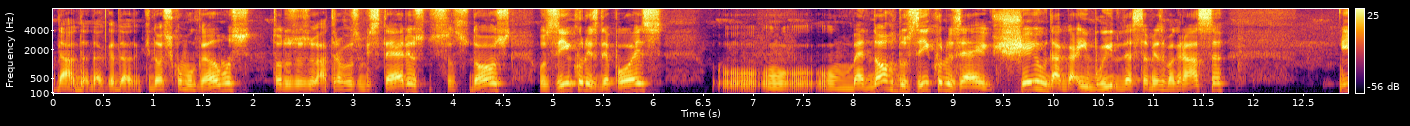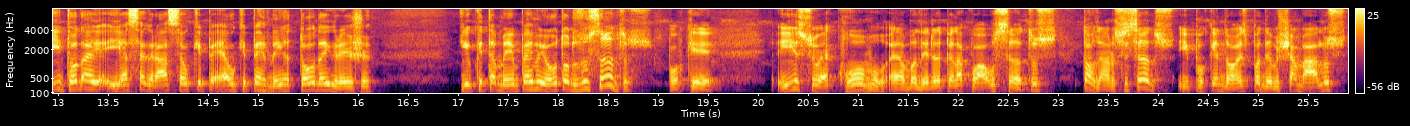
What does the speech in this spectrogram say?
da, da, da, que nós comungamos, todos os, através dos mistérios, dos dons, os ícones depois, o, o, o menor dos ícones é cheio da imbuído dessa mesma graça. E toda e essa graça é o que é o que permeia toda a igreja. E o que também permeou todos os santos. Porque isso é como é a maneira pela qual os santos tornaram-se santos. E porque nós podemos chamá-los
